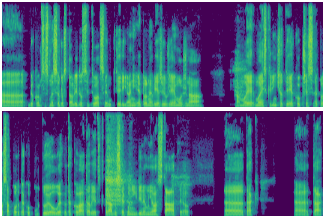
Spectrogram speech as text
Uh, dokonce jsme se dostali do situace, u který ani Apple nevěřil, že je možná, a moje, moje screenshoty jako přes Apple Support jako putujou jako taková ta věc, která by se jako nikdy neměla stát, jo. E, tak e, tak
